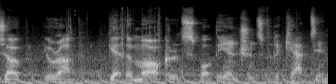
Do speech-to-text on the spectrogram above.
Soap, you're up. Get the marker and spot the entrance for the captain.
